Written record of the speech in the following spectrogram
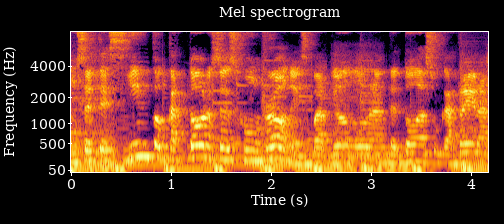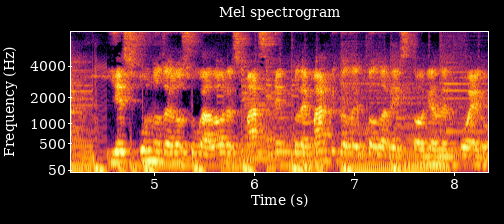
con 714 jonrones batió durante toda su carrera y es uno de los jugadores más emblemáticos de toda la historia del juego.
